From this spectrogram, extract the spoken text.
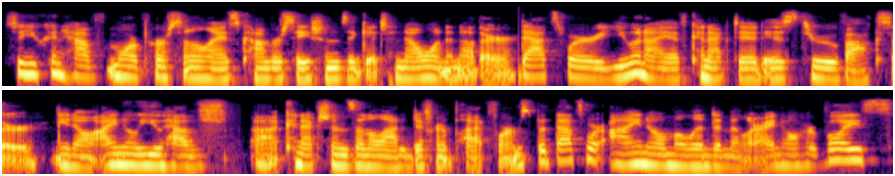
So you can have more personalized conversations and get to know one another. That's where you and I have connected is through Voxer Voxer. You know, I know you have uh, connections on a lot of different platforms, but that's where I know Melinda Miller. I know her voice.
